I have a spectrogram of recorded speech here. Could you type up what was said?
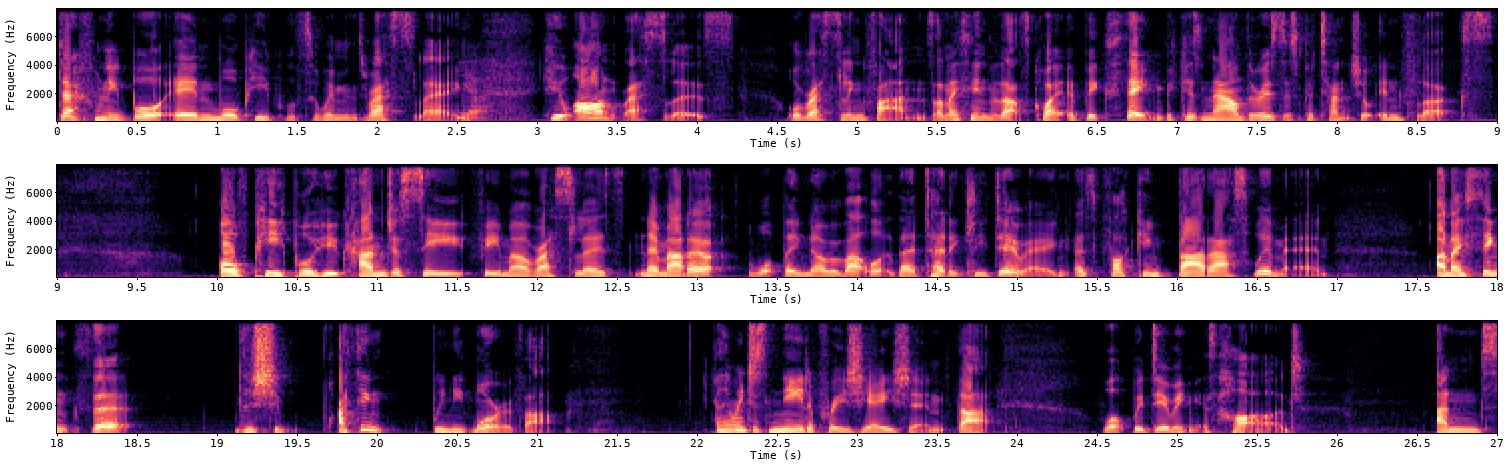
definitely brought in more people to women's wrestling Yeah. who aren't wrestlers or wrestling fans, and I think that that's quite a big thing because now there is this potential influx of people who can just see female wrestlers, no matter what they know about what they're technically doing, as fucking badass women. And I think that there should, I think we need more of that. And we just need appreciation that what we're doing is hard. And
